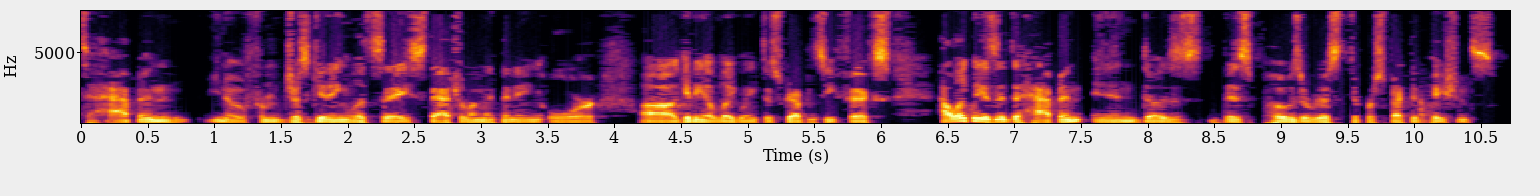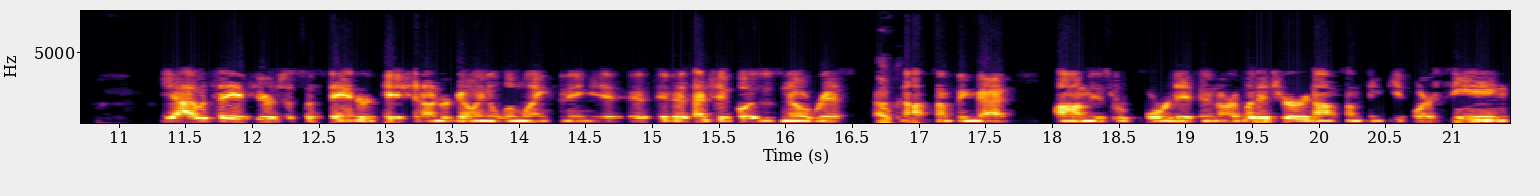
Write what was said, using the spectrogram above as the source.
to happen, you know, from just getting, let's say, stature limb lengthening or uh, getting a leg length discrepancy fix? How likely is it to happen, and does this pose a risk to prospective patients? Yeah, I would say if you're just a standard patient undergoing a limb lengthening, it, it, it essentially poses no risk. It's not something that um, is reported in our literature, not something people are seeing.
